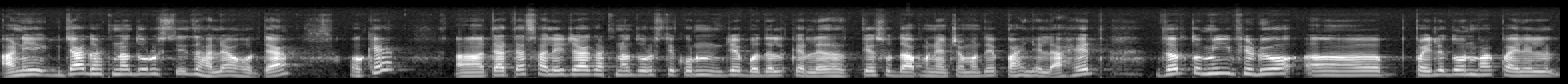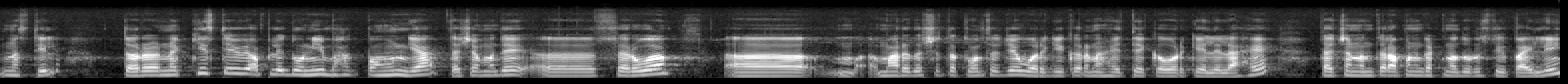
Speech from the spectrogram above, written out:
आणि ज्या घटनादुरुस्ती झाल्या होत्या ओके? त्या त्या साली ज्या घटना दुरुस्ती करून जे बदल केले जातात ते सुद्धा आपण याच्यामध्ये पाहिलेले आहेत. जर तुम्ही व्हिडिओ पहिले दोन भाग पाहिलेले नसतील तर नक्कीच ते आपले दोन्ही भाग पाहून घ्या. त्याच्यामध्ये सर्व मार्गदर्शक तत्वांचं जे वर्गीकरण आहे ते कवर केलेलं आहे. त्याच्यानंतर आपण घटनादुरुस्ती पाहिली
